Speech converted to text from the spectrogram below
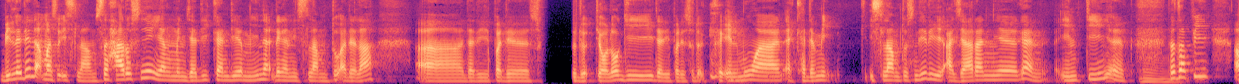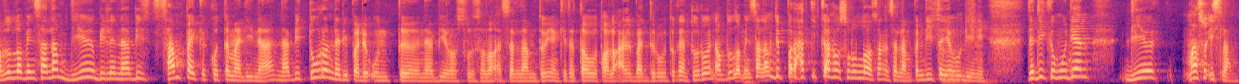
bila dia nak masuk Islam seharusnya yang menjadikan dia minat dengan Islam tu adalah uh, daripada sudut teologi daripada sudut keilmuan akademik Islam tu sendiri ajarannya kan intinya hmm. tetapi Abdullah bin Salam dia bila Nabi sampai ke kota Madinah Nabi turun daripada unta Nabi Rasulullah SAW tu yang kita tahu Talak al-Badru tu kan turun Abdullah bin Salam dia perhatikan Rasulullah SAW pendeta hmm. Yahudi ni jadi kemudian dia masuk Islam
